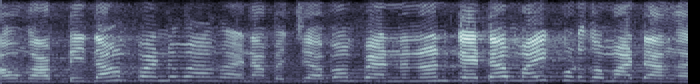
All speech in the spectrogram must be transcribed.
அவங்க அப்படிதான் பண்ணுவாங்க. நம்ம ஜெபம் பண்ணணும்னு கேட்டா மைக் கொடுக்க மாட்டாங்க.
